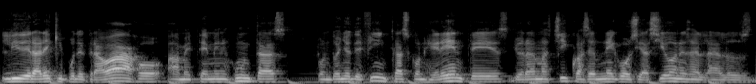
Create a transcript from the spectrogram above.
liderar equipos de trabajo, a meterme en juntas con dueños de fincas, con gerentes, yo era más chico, a hacer negociaciones a, a los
